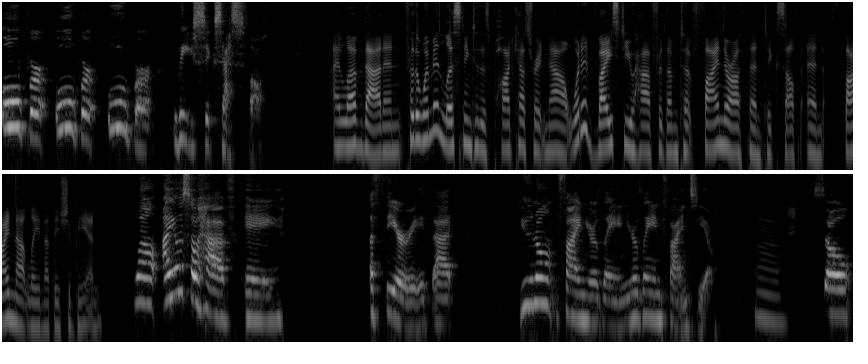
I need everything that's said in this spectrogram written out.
uber, uber, uberly successful. I love that. And for the women listening to this podcast right now, what advice do you have for them to find their authentic self and find that lane that they should be in? Well, I also have a a theory that you don't find your lane, your lane finds you. Mm. So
